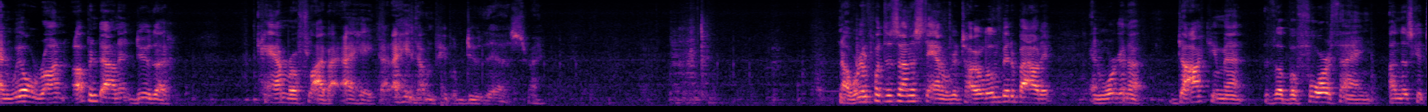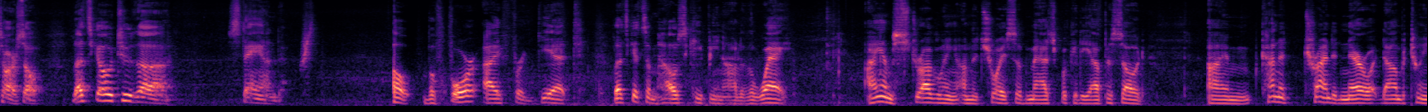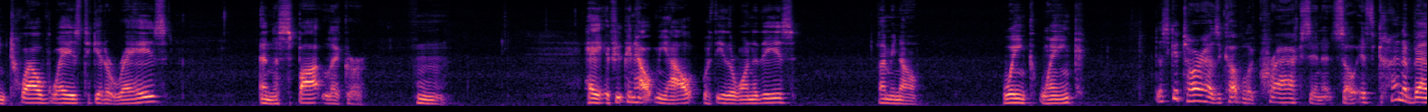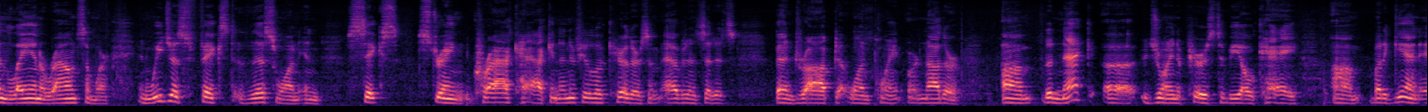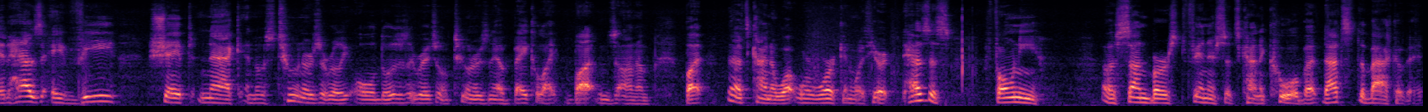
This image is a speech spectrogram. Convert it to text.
and we'll run up and down it and do the camera flyby. I hate that. I hate that when people do this, right? Now we're going to put this on a stand. We're going to talk a little bit about it and we're going to document the before thing on this guitar. So let's go to the stand. Oh, before I forget, let's get some housekeeping out of the way. I am struggling on the choice of matchbook of the episode. I'm kind of trying to narrow it down between 12 ways to get a raise and the spot liquor. Hmm. Hey, if you can help me out with either one of these, let me know. Wink, wink. This guitar has a couple of cracks in it, so it's kind of been laying around somewhere. And we just fixed this one in six string crack hack and then if you look here there's some evidence that it's been dropped at one point or another. Um, the neck uh, joint appears to be okay um, but again it has a V shaped neck and those tuners are really old. Those are the original tuners and they have Bakelite buttons on them but that's kind of what we're working with here. It has this phony a sunburst finish that's kind of cool, but that's the back of it.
